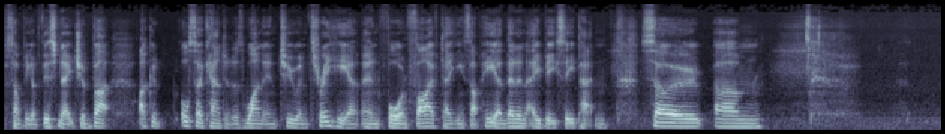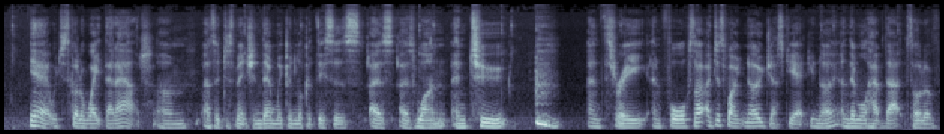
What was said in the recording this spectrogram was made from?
something of this nature. But I could also count it as one and two and three here, and four and five taking us up here, and then an ABC pattern. So. Um, yeah, we just got to wait that out. Um, as I just mentioned, then we can look at this as as as one and two and three and four. Because I, I, just won't know just yet, you know. And then we'll have that sort of.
